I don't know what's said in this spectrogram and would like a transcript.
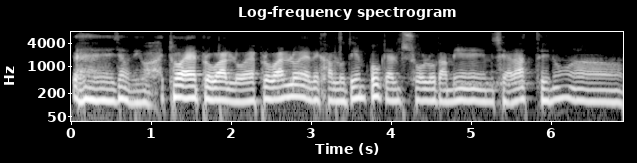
Eh, ya os digo, esto es probarlo, es probarlo, es dejarlo tiempo, que él solo también se adapte, ¿no? A,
